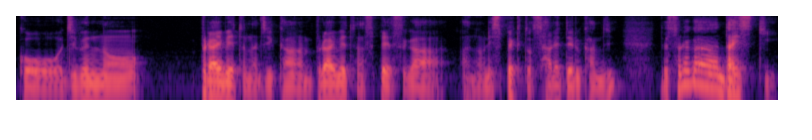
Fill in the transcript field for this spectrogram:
こう自分のプライベートな時間プライベートなスペースがあのリスペクトされてる感じでそれが大好き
